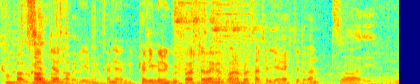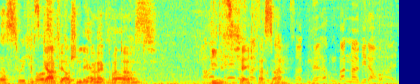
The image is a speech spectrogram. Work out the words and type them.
kommt Ko es kommt ja ja noch. noch eben. Kann ja, könnte ich mir schon gut vorstellen, weil ich meine, Warner Bros. hat ja die Rechte dran. So, was tue ich Es raus? gab Ich ja auch schon Lego Harry Potter raus. und bietet sich ja Okay, echt fast an. Sollten wir irgendwann mal wiederholen.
